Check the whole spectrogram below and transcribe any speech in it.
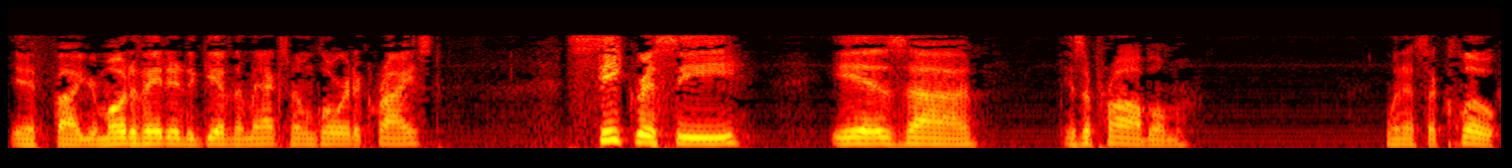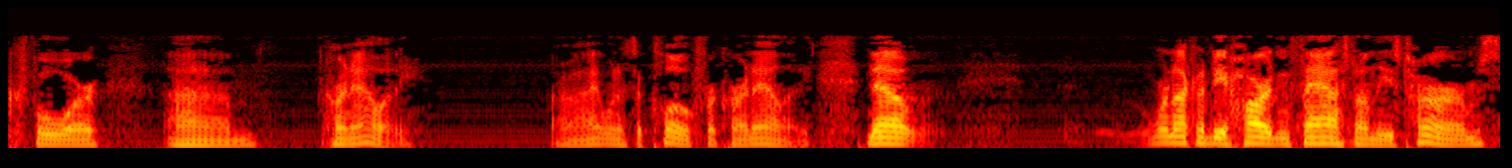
if uh, you're motivated to give the maximum glory to Christ. Secrecy is uh, is a problem when it's a cloak for um, carnality. All right, when it's a cloak for carnality. Now, we're not going to be hard and fast on these terms,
